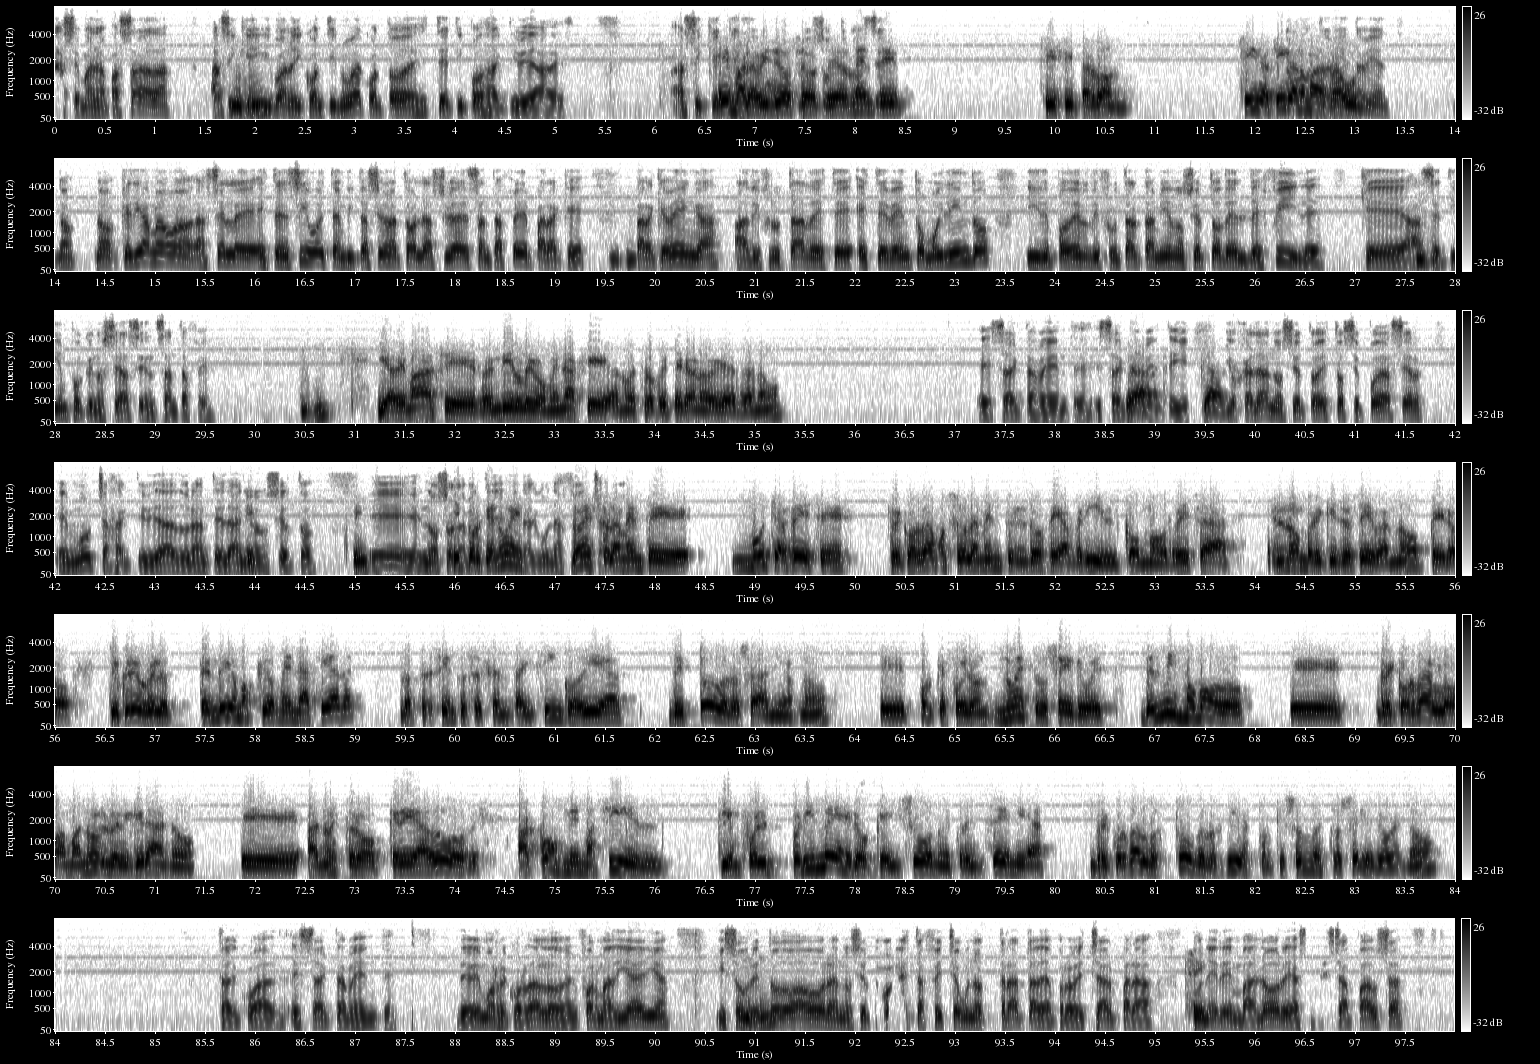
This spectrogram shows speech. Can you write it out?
la semana pasada, así que, y bueno, y continúa con todo este tipo de actividades. Así que es maravilloso realmente. Sí, sí, perdón. Siga, siga nomás, Raúl. está bien. No, no, queríamos hacerle extensivo esta invitación a toda la ciudad de Santa Fe para que para que venga a disfrutar de este este evento muy lindo y de poder disfrutar también, ¿no es cierto?, del desfile que hace tiempo que no se hace en Santa Fe. Y además eh, rendirle homenaje a nuestros veteranos de guerra, ¿no? Exactamente, exactamente. y, ojalá, ¿no es cierto?, esto se pueda hacer en muchas actividades durante el año, ¿no es cierto? Sí. Eh, no solamente porque no es, algunas No es solamente, muchas veces recordamos solamente el 2 de abril como reza el nombre que ellos llevan, ¿no? Pero yo creo que lo tendríamos que homenajear los 365 días de todos los años, ¿no? Eh, porque fueron nuestros héroes del mismo modo, eh, recordarlo a Manuel Belgrano, eh, a nuestro creador, a Cosme Maciel, quien fue el primero que hizo nuestra enseña, recordarlos todos los días porque son nuestros héroes, ¿no? Tal cual, exactamente. Debemos recordarlo en forma diaria y sobre todo ahora, ¿no es cierto? Con esta fecha uno trata de aprovechar para poner en valor, hacer esa pausa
